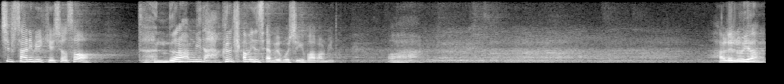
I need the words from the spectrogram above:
집사님이 계셔서 든든합니다. 그렇게 한번 인사해 보시기 바랍니다. 와. 할렐루야.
